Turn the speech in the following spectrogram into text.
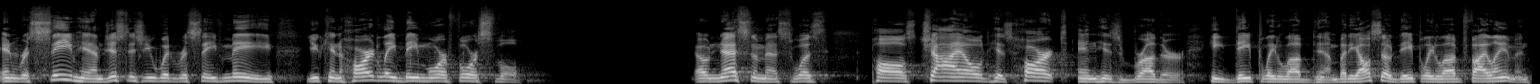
and receive him just as you would receive me. You can hardly be more forceful. Onesimus was Paul's child, his heart, and his brother. He deeply loved him, but he also deeply loved Philemon.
